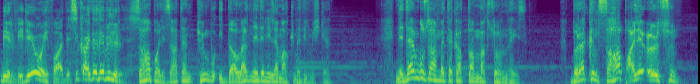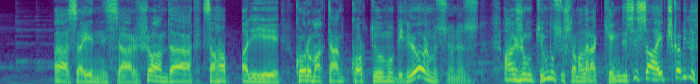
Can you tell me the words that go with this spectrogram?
bir video ifadesi kaydedebiliriz. Sahap Ali zaten tüm bu iddialar nedeniyle mahkum edilmişken. Neden bu zahmete katlanmak zorundayız? Bırakın Sahap Ali ölsün. Aa, Sayın Nisar, şu anda Sahap Ali'yi korumaktan korktuğumu biliyor musunuz? Anjum tüm bu suçlamalara kendisi sahip çıkabilir.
